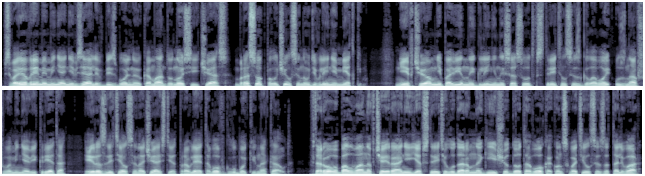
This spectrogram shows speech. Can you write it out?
В свое время меня не взяли в бейсбольную команду, но сейчас бросок получился на удивление метким. Ни в чем не повинный глиняный сосуд встретился с головой узнавшего меня Викрета и разлетелся на части, отправляя того в глубокий нокаут. Второго болвана в Чайране я встретил ударом ноги еще до того, как он схватился за тальвар,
